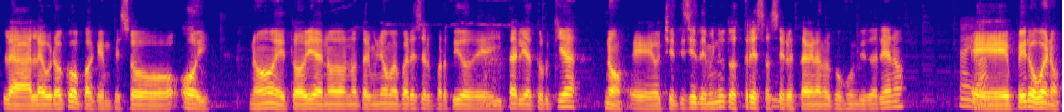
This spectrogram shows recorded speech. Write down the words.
la, Eurocopa que empezó hoy. ¿no? Eh, todavía no, no, terminó, me parece, el partido de Italia-Turquía. No, 87 eh, minutos, 3 a 0 está ganando el conjunto italiano. Eh, pero bueno,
